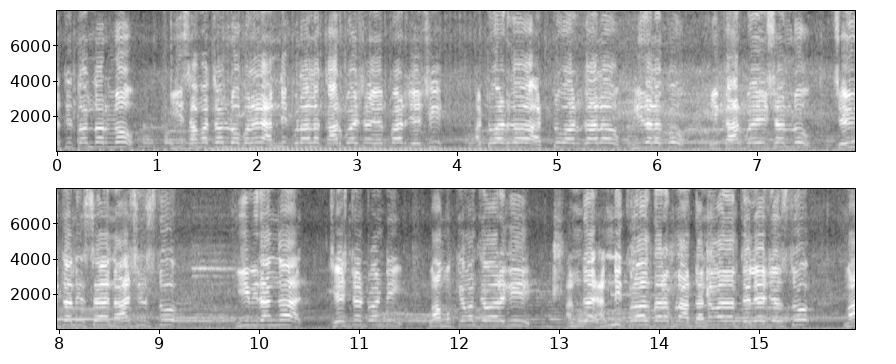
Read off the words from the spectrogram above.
అతి తొందరలో ఈ సంవత్సరం లోపలనే అన్ని కులాల కార్పొరేషన్ ఏర్పాటు చేసి అటు వర్గ అటు వర్గాల బీదలకు ఈ కార్పొరేషన్లు చేయుతనిస్తాయని ఆశిస్తూ ఈ విధంగా చేసినటువంటి మా ముఖ్యమంత్రి వారికి అంద అన్ని కులాల తరఫున ధన్యవాదాలు తెలియజేస్తూ మా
